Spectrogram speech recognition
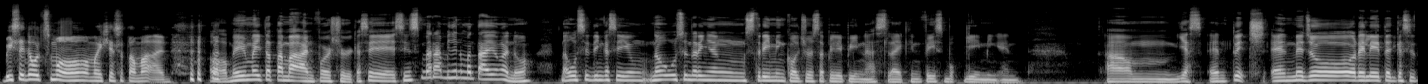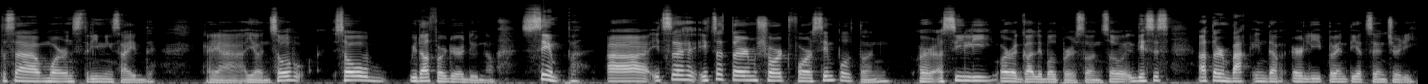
based sa notes mo, may siya sa tamaan. oh, may may tatamaan for sure. Kasi since marami din naman tayong ano, nauso din kasi yung, nauso na rin yung streaming culture sa Pilipinas like in Facebook gaming and um, yes, and Twitch. And medyo related kasi to sa more on streaming side. Kaya, yun. So, so without further ado, no. Simp, uh, it's a it's a term short for simpleton or a silly or a gullible person. So, this is a term back in the early 20th century.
